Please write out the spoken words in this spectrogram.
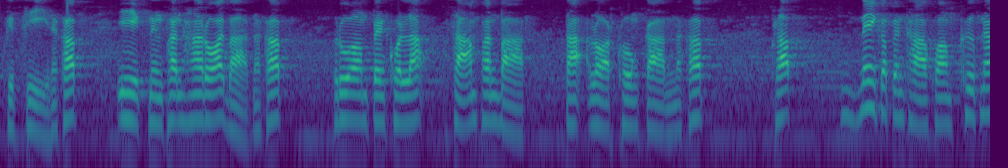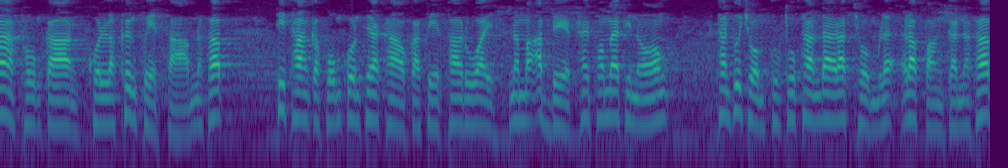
2564 นะครับ อีก 1,500 บาทนะครับ รวมเป็นคนละ 3,000 บาทตลอดโครงการนะครับ ครับ นี่ก็เป็นข่าวความคืบหน้าโครงการคนละครึ่งเฟส 3 นะครับ ที่ทางกับผมคนเที่ยข่าวเกษตรพารวยนำมาอัปเดตให้พ่อแม่พี่น้อง ท่านผู้ชมทุกๆทท่านได้รับชมและรับฟังกันนะครับ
